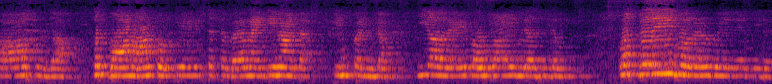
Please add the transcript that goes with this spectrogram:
of Was born on 28 September 1900 in Punjab. He always fought for freedom. Was very important for freedom.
